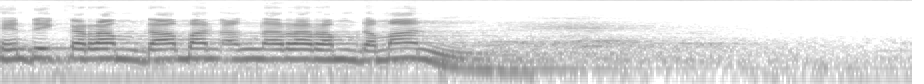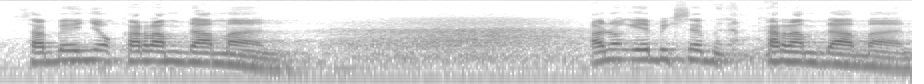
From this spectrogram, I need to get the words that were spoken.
Hindi karamdaman ang nararamdaman. Sabi nyo, karamdaman. Anong ibig sabihin ng karamdaman?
